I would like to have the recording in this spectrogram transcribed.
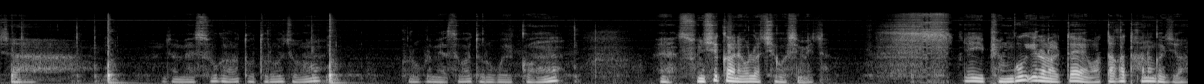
자 이제 매수가 또 들어오죠 프로그램 매수가 들어오고 있고 예, 순식간에 올라치고 있습니다. 이 변곡 일어날 때 왔다 갔다 하는 거죠.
